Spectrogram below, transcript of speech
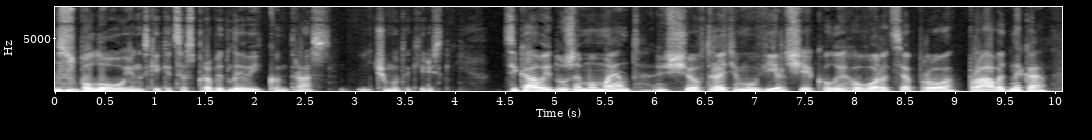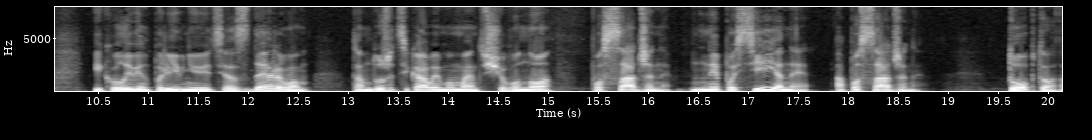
угу. з половою. Наскільки це справедливий контраст, і чому такий різкий? Цікавий дуже момент, що в третьому вірші, коли говориться про праведника, і коли він порівнюється з деревом, там дуже цікавий момент, що воно посаджене, не посіяне, а посаджене. Тобто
